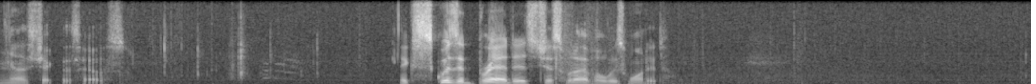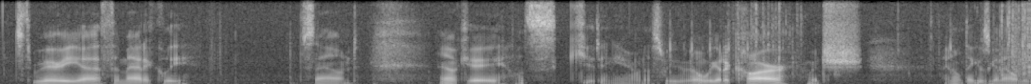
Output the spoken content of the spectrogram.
Now let's check this house. Exquisite bread, it's just what I've always wanted. It's very uh, thematically sound. Okay, let's get in here. What else we? Oh, we got a car, which I don't think is gonna help me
